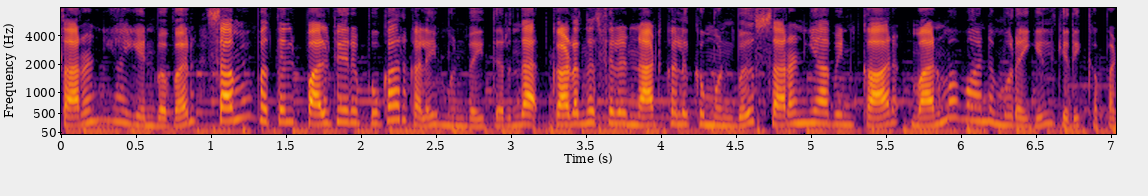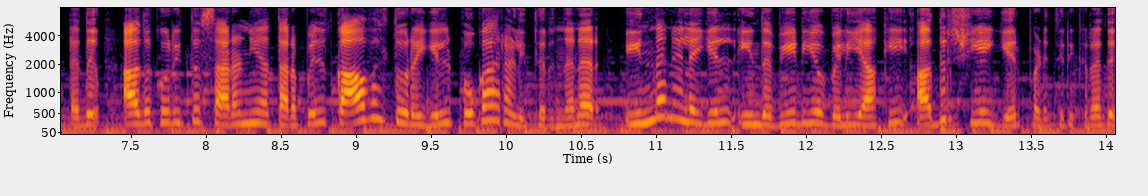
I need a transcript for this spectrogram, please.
சரண்யா என்பவர் சமீபத்தில் பல்வேறு புகார்களை முன்வைத்திருந்தார். கடந்த சில நாட்களுக்கு முன்பு சரண்யாவின் கார் மர்மமான முறையில் எரிக்கப்பட்டது அது குறித்து சரண்யா தரப்பில் காவல்துறையில் புகார் அளித்திருந்தனர். இந்த நிலையில் இந்த வீடியோ வெளியாகி அதிர்ச்சியை ஏற்படுத்தியிருக்கிறது.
